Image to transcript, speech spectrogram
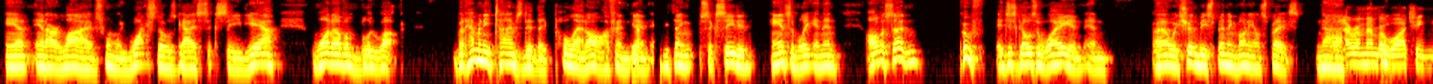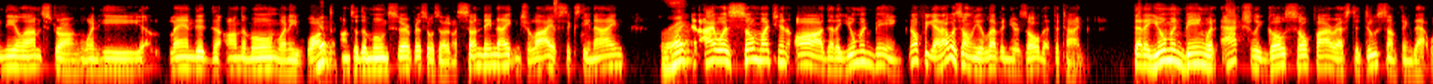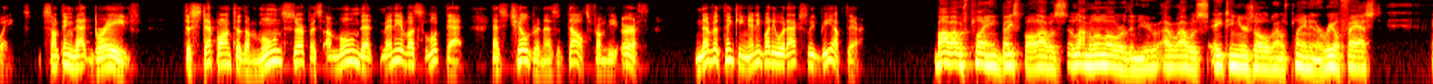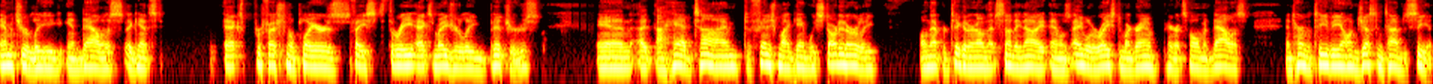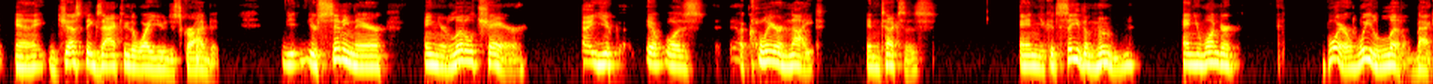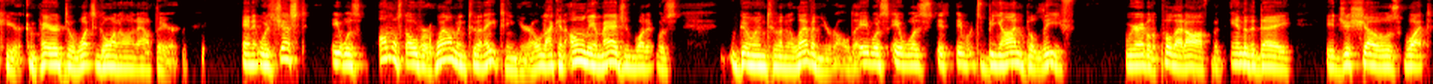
in in our lives when we watch those guys succeed. Yeah, one of them blew up, but how many times did they pull that off and, Yeah. and everything succeeded handsomely, and then all of a sudden, poof, it just goes away, and and uh, we shouldn't be spending money on space. Nah, I remember watching Neil Armstrong when he landed on the moon, when he walked Yep. onto the moon's surface. It was on a Sunday night in July of 69. right? And I was so much in awe that a human being, don't forget, I was only 11 years old at the time, that a human being would actually go so far as to do something that way, something that brave, to step onto the moon's surface, a moon that many of us looked at as children, as adults from the earth, never thinking anybody would actually be up there. Bob, I was playing baseball. I was I'm a little older than you. I, I was 18 years old and I was playing in a real fast amateur league in Dallas against ex professional players, faced three ex major league pitchers. And I, I had time to finish my game. We started early on that particular on that Sunday night and was able to race to my grandparents' home in Dallas and turn the TV on just in time to see it. And it, just exactly the way you described it you're sitting there in your little chair. Uh, you, it was a clear night in Texas, and you could see the moon, and you wondered, boy, are we little back here compared to what's going on out there? And it was just, it was almost overwhelming to an 18 year old. I can only imagine what it was doing to an 11 year old. It was, it was, it, it was beyond belief we were able to pull that off. But end of the day, it just shows what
